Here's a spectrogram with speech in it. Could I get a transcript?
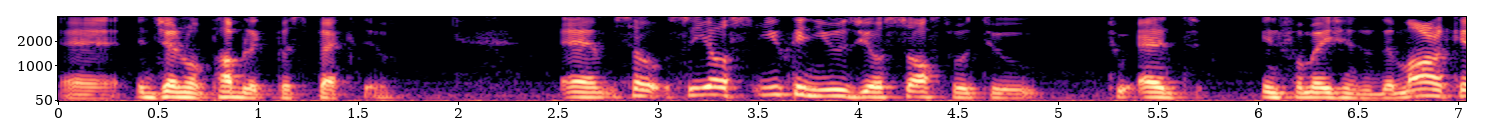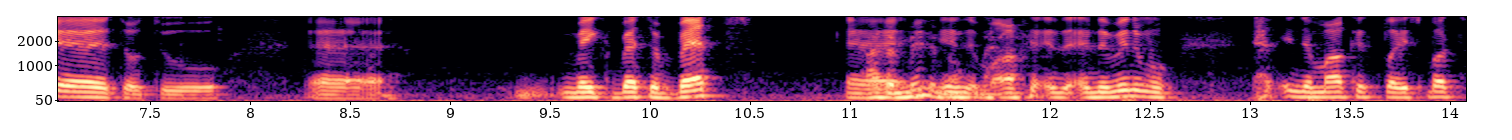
a, a general public perspective. Um, so, so you can use your software to to add information to the market or to make better bets uh, At a in the market, in, in the minimum in the marketplace. But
